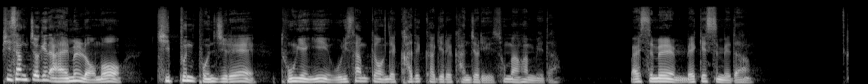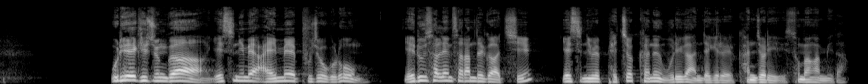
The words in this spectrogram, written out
피상적인 알을 넘어 깊은 본질의 동행이 우리 삶 가운데 가득하기를 간절히 소망합니다. 말씀을 맺겠습니다. 우리의 기준과 예수님의 알매 부족으로 예루살렘 사람들과 같이 예수님을 배척하는 우리가 안 되기를 간절히 소망합니다.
